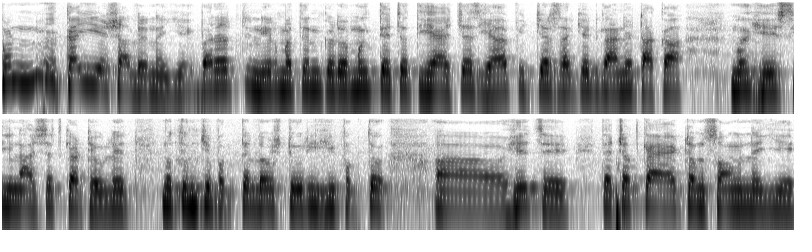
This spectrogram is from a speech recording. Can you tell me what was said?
पण काही यश आलं नाही आहे बऱ्याच निर्मात्यांकडं मग त्याच्यात ह्या ह्याच्याच ह्या पिक्चरसारखे गाणे टाका. मग हे सीन असेच का ठेवलेत? मग तुमची फक्त लव्ह स्टोरी ही फक्त हेच आहे. त्याच्यात काय आयटम सॉन्ग नाही आहे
